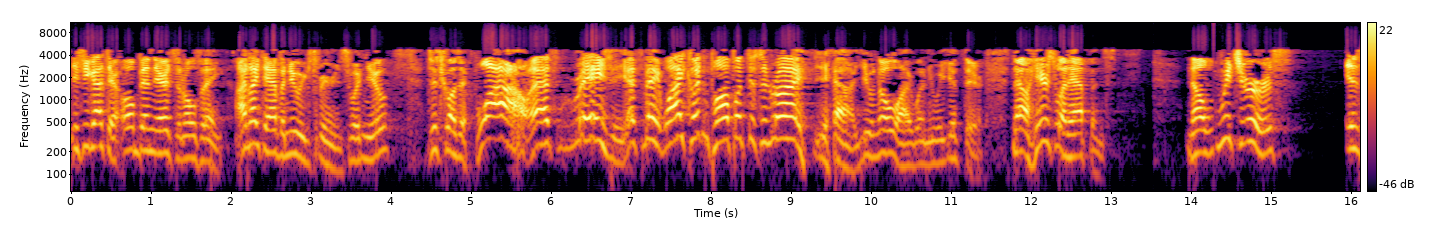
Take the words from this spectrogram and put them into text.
If you got there, oh, been there, it's an old thing. I'd like to have a new experience, wouldn't you? Just and say, wow, that's crazy. That's me. Why couldn't Paul put this in right? Yeah, you know why when we get there. Now, here's what happens. Now, which earth is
